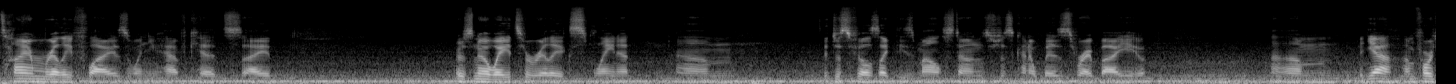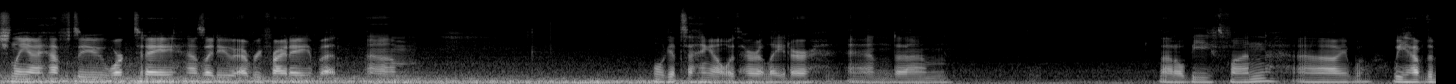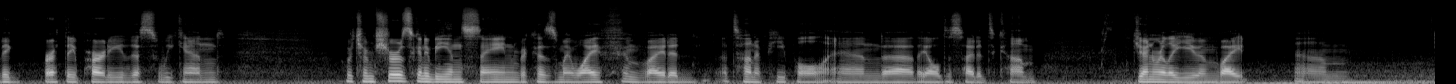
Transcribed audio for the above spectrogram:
time really flies when you have kids. I there's no way to really explain it. Um, it just feels like these milestones just kind of whiz right by you. Um, but yeah, unfortunately, I have to work today as I do every Friday, but um, we'll get to hang out with her later, and um, that'll be fun. Uh, we have the big birthday party this weekend, which I'm sure is going to be insane because my wife invited a ton of people and uh, they all decided to come. Generally, you invite um,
